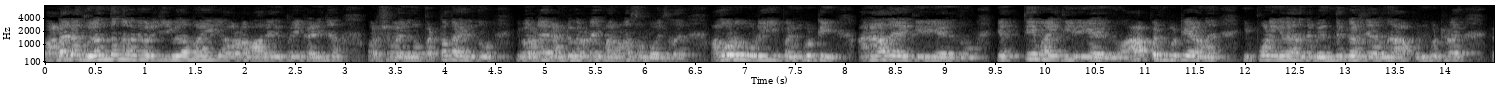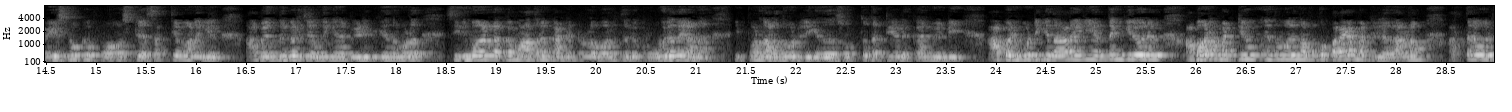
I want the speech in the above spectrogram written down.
വളരെ ദുരന്തം നിറഞ്ഞ ഒരു ജീവിതമായി അവരുടെ ഇപ്പോൾ ഈ കഴിഞ്ഞ വർഷമായിരുന്നു. പെട്ടെന്നായിരുന്നു ഇവരുടെ രണ്ടുപേരുടെയും മരണം സംഭവിച്ചത്. അതോടുകൂടി ഈ പെൺകുട്ടി അനാഥയായി തീരുകയായിരുന്നു. എത്തിയമായി തീരുകയായിരുന്നു. ആ പെൺകുട്ടിയാണ് ഇപ്പോൾ ഇങ്ങനെ അതിന്റെ ബന്ധുക്കൾ ചേർന്ന് ആ പെൺകുട്ടിയുടെ ഫേസ്ബുക്ക് പോസ്റ്റ് സത്യമാണെങ്കിൽ ആ ബന്ധുക്കൾ ചേർന്ന് ഇങ്ങനെ പീഡിപ്പിക്കുന്നത്. നമ്മൾ സിനിമകളിലൊക്കെ മാത്രം കണ്ടിട്ടുള്ള പോലത്തെ ഒരു ക്രൂരതയാണ് ഇപ്പോൾ നടന്നുകൊണ്ടിരിക്കുന്നത്. സ്വത്ത് തട്ടിയെടുക്കാൻ വേണ്ടി ആ പെൺകുട്ടിക്ക് നാളെ ഇനി എന്തെങ്കിലും ഒരു അപകടം പറ്റും എന്ന് പോലും നമുക്ക് പറയാൻ പറ്റില്ല. കാരണം അത്തരം ഒരു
